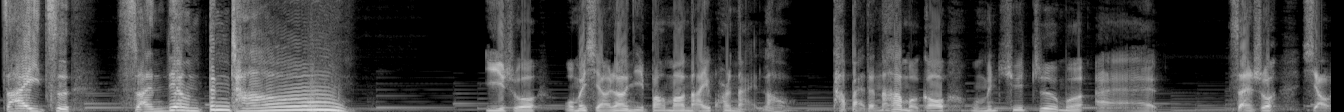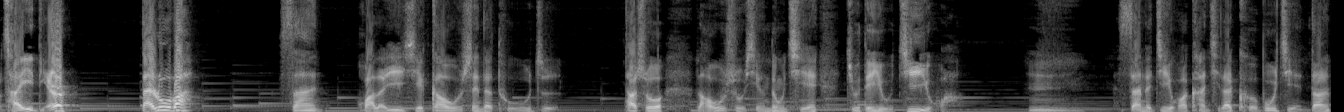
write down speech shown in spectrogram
再一次闪亮登场。一说我们想让你帮忙拿一块奶酪，它摆的那么高，我们却这么矮。三说小菜一碟儿，带路吧。三画了一些高深的图纸。他说：“老鼠行动前就得有计划。”嗯，三的计划看起来可不简单，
